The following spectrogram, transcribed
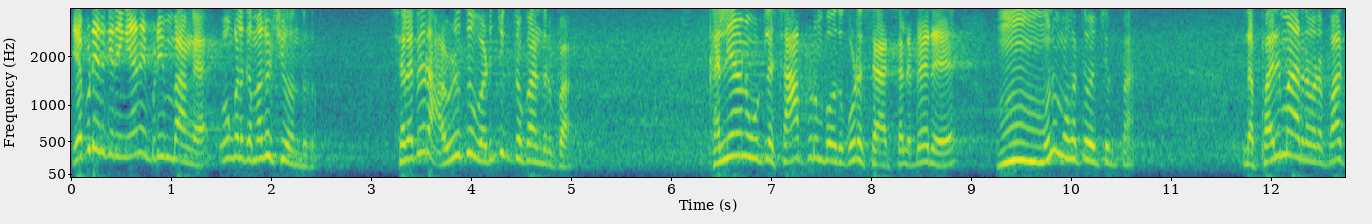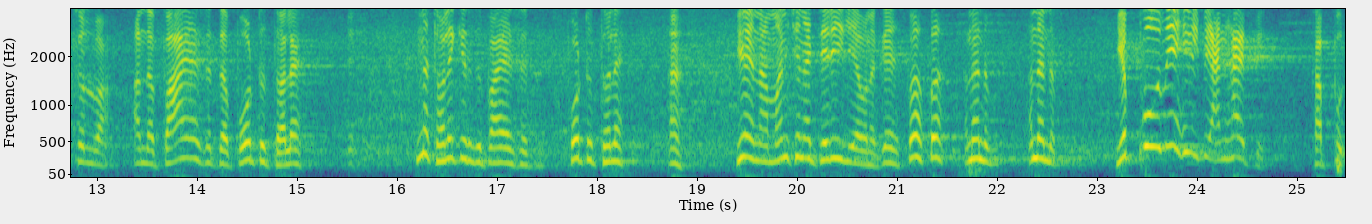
எப்படி இருக்கிறீங்கன்னு இப்படிம்பாங்க. உங்களுக்கு மகிழ்ச்சி வந்துடும். சில பேர் அழுது வடிஞ்சுக்கிட்டு உட்காந்துருப்பா கல்யாண வீட்டில் சாப்பிடும்போது கூட சார் சில பேர் உம்முன்னு முகத்தை வச்சிருப்பேன். இந்த பரிமாறுறவரை பார்த்து சொல்லுவான். அந்த பாயாசத்தை போட்டு தொலை. என்ன தொலைக்கிறது பாயாசத்தை? போட்டு தொலை. ஆ. ஏன் நான் மனுஷனா தெரியலையா உனக்கு? போ போ. அந்தாண்ட அந்தாண்ட போ. எப்பவுமே பி அன்ஹாப்பி தப்பு.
